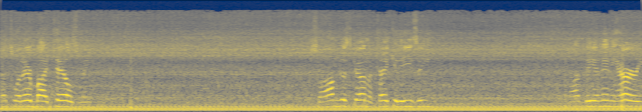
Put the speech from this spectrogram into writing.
That's what everybody tells me. So I'm just gonna take it easy. Not be in any hurry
